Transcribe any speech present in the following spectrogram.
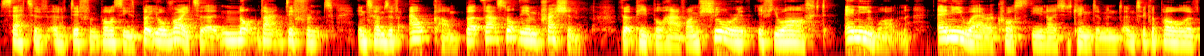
set of, of different policies. But you're right, uh, not that different in terms of outcome. But that's not the impression that people have. I'm sure if you asked anyone anywhere across the United Kingdom and, and took a poll of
